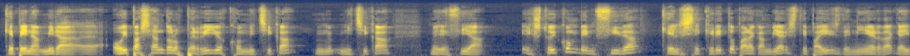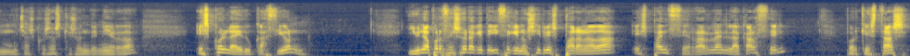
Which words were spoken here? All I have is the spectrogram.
qué pena. Mira, eh, hoy paseando los perrillos con mi chica, mi, mi chica me decía, estoy convencida que el secreto para cambiar este país de mierda, que hay muchas cosas que son de mierda, es con la educación. Y una profesora que te dice que no sirves para nada es para encerrarla en la cárcel porque estás,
